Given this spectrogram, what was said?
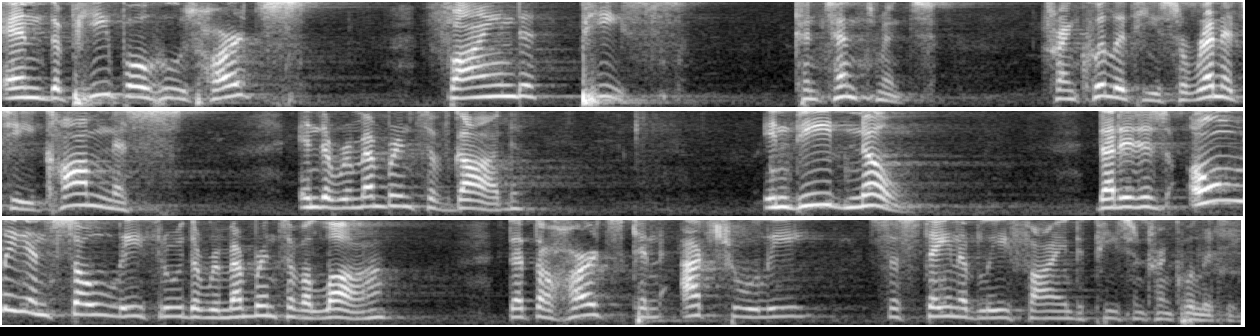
and the people whose hearts find peace, contentment, tranquility, serenity, calmness in the remembrance of God, indeed know that it is only and solely through the remembrance of Allah that the hearts can actually sustainably find peace and tranquility.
